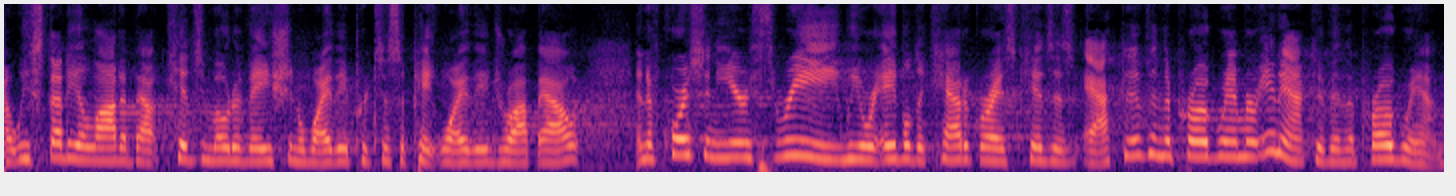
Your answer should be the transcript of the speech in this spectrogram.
uh, we study a lot about kids' motivation, why they participate, why they drop out. And of course, in year three, we were able to categorize kids as active in the program or inactive in the program.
